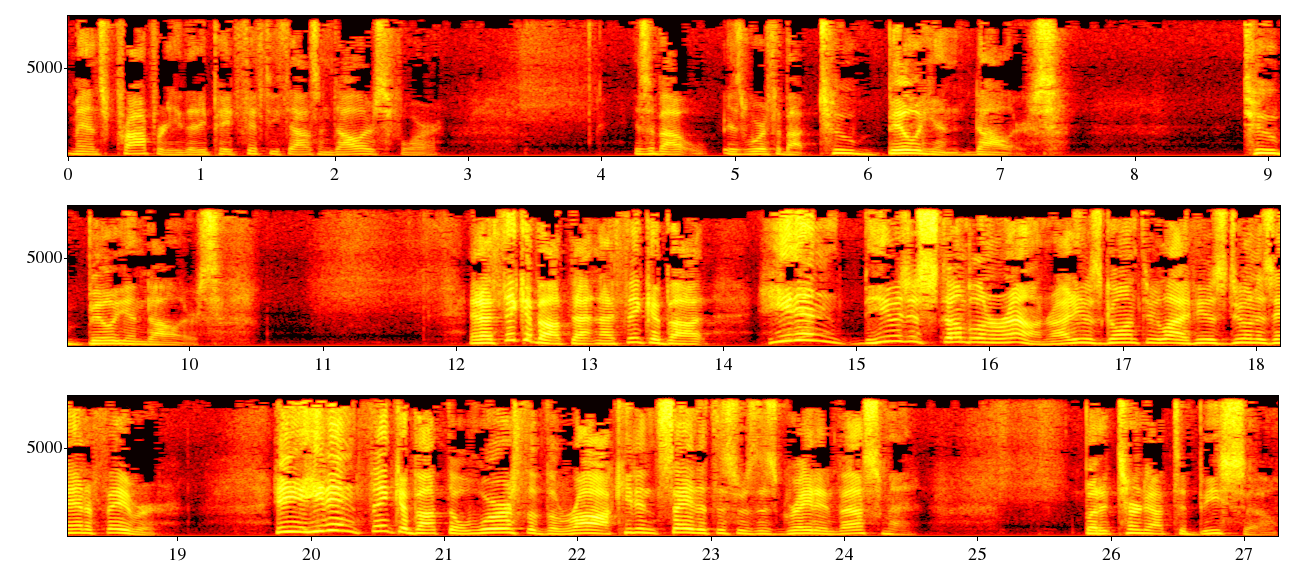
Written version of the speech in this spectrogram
man's property that he paid $50,000 for is about is worth about 2 billion dollars. 2 billion dollars. And I think about that and I think about he didn't he was just stumbling around, right? He was going through life. He was doing his aunt a favor. He he didn't think about the worth of the rock. He didn't say that this was this great investment. But it turned out to be so.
